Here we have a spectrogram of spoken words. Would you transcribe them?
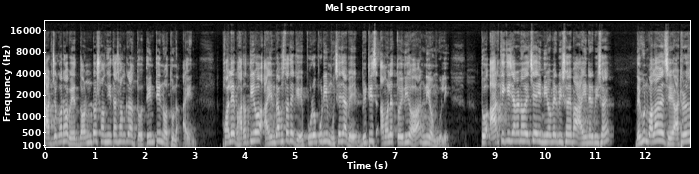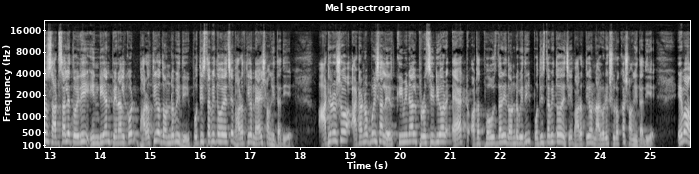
কার্যকর হবে দণ্ড সংহিতা সংক্রান্ত তিনটি নতুন আইন। ফলে ভারতীয় আইন ব্যবস্থা থেকে পুরোপুরি মুছে যাবে ব্রিটিশ আমলের তৈরি হওয়া নিয়মগুলি। তো আর কি কি জানানো হয়েছে এই নিয়মের বিষয়ে বা আইনের বিষয়ে? দেখুন, বলা হয়েছে, আঠেরোশো ষাট সালে তৈরি ইন্ডিয়ান পেনাল কোড ভারতীয় দণ্ডবিধি প্রতিস্থাপিত হয়েছে ভারতীয় ন্যায় সংহিতা দিয়ে। আঠেরোশো আটানব্বই সালের ক্রিমিনাল প্রসিডিওর অ্যাক্ট অর্থাৎ ফৌজদারি দণ্ডবিধি, প্রতিস্থাপিত হয়েছে ভারতীয় নাগরিক সুরক্ষা সংহিতা দিয়ে। এবং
